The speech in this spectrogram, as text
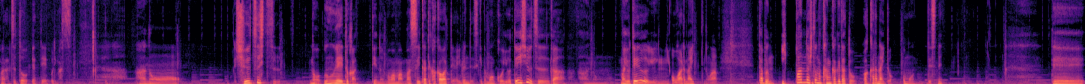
まだずっとやっております。あの手術室の運営とかっていうのにも、まあ、麻酔科って関わってはいるんですけどもこう予定手術があの、まあ、予定通りに終わらないっていうのは多分一般の人の感覚だとわからないと思うんですね。で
